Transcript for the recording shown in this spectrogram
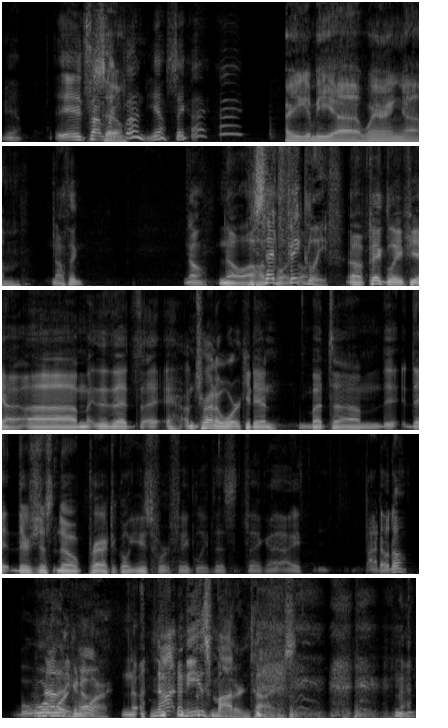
Yeah, it sounds So- like fun. Yeah, say hi. Hi. Are you gonna be uh, wearing? Um, Nothing. No, no. I'll have said fig leaf. Uh, fig leaf, yeah. Um, that's. Uh, I'm trying to work it in, but um, th- th- there's just no practical use for a fig leaf. That's the thing. I, I, I don't know. We're Not working anymore. on it. No, Not in these modern times.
